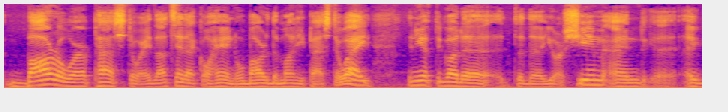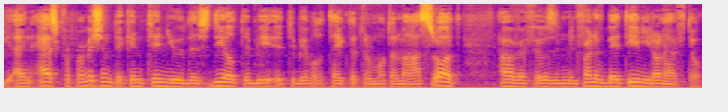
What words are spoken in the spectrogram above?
borrower passed away, let's say that Kohen who borrowed the money passed away, then you have to go to, to the Yorshim and uh, and ask for permission to continue this deal to be to be able to take the Trumot and Maasrot. However, if it was in front of Beitin, you don't have to.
